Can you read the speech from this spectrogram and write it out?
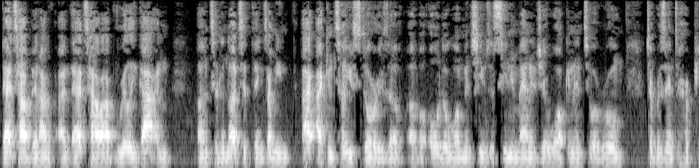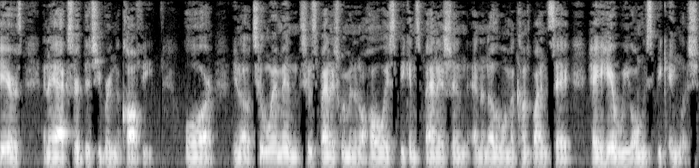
that's how I've been. I've, I, that's how I've really gotten uh, to the nuts of things. I mean, I, I, can tell you stories of of an older woman. She was a senior manager walking into a room to present to her peers, and they asked her, "Did she bring the coffee?" Or you know, two women, two Spanish women in a hallway speaking Spanish, and and another woman comes by and say, "Hey, here we only speak English."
